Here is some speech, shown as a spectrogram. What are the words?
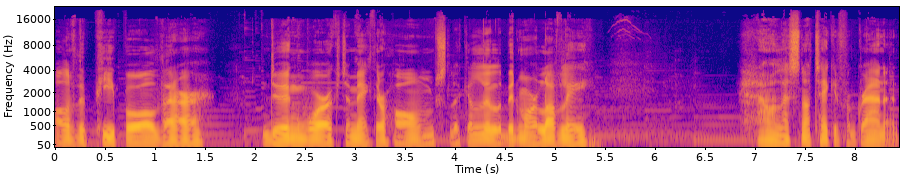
all of the people that are doing work to make their homes look a little bit more lovely. Know, let's not take it for granted.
